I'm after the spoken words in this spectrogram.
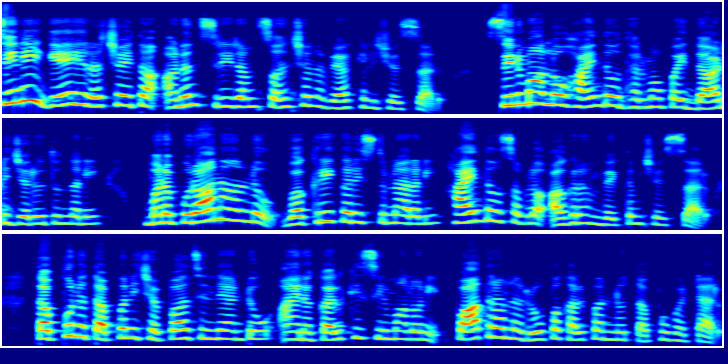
సినీ గేయ రచయిత అనంత్ శ్రీరామ్ సంచలన వ్యాఖ్యలు చేశారు. సినిమాలో హైందవ ధర్మంపై దాడి జరుగుతుందని మన పురాణాలను వక్రీకరిస్తున్నారని హైందవ సభలో ఆగ్రహం వ్యక్తం చేశారు. తప్పును తప్పని చెప్పాల్సిందే అంటూ ఆయన కల్కి సినిమాలోని పాత్రల రూపకల్పనను తప్పుపట్టారు.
